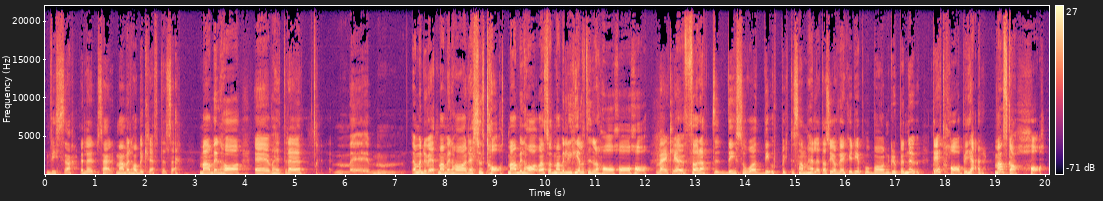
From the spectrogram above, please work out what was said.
vissa, eller så här, man vill ha bekräftelse. Man vill ha, eh, vad heter det, Mm, eh, mm, ja men du vet, man vill ha resultat. Man vill ha, alltså man vill ju hela tiden ha, ha, ha. Verkligen. Eh, För att det är så det är uppbyggt i samhället. Alltså jag märker ju det på barngruppen nu. Det är ett ha-begär. Man ska ha.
